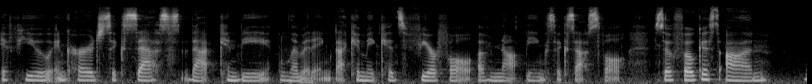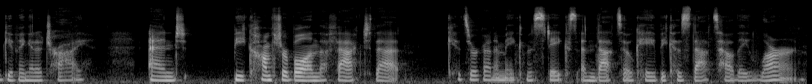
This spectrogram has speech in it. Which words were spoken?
If you encourage success, that can be limiting. That can make kids fearful of not being successful. So focus on giving it a try and be comfortable in the fact that kids are going to make mistakes, and that's okay because that's how they learn.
